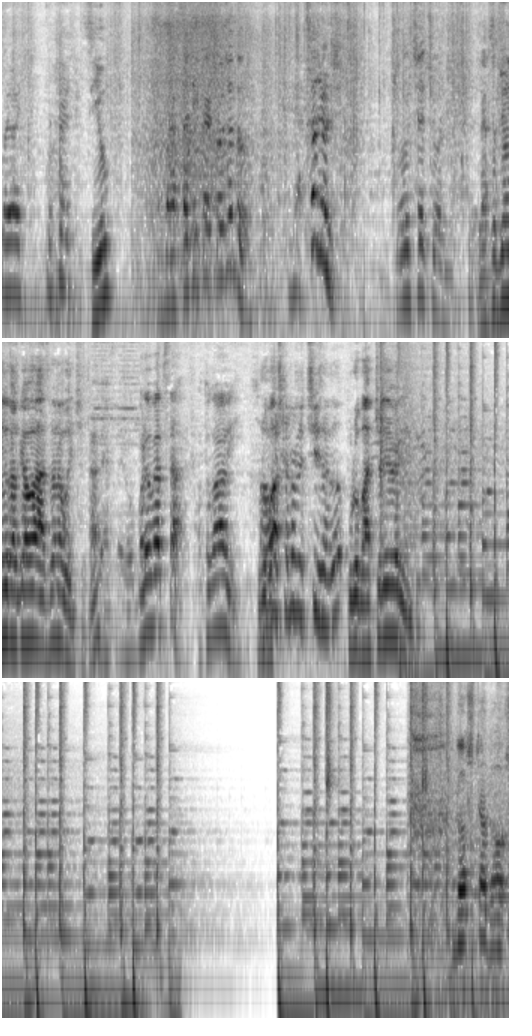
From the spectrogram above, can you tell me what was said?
bye bye. Good night. See you ব্যবসা ঠিকঠাক চলছে তো? ব্যবসা চলছে। চলছে চলবে। ব্যবসার জন্য তো কালকে আবার আসবে না বলছি হ্যাঁ? রোববারেও ব্যবসা? কত কামাবি পুরো আওয়াজ কাটা দিচ্ছিস হয়তো পুরো বাদ চলে যাবে কিন্তু। দশটা দশ।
